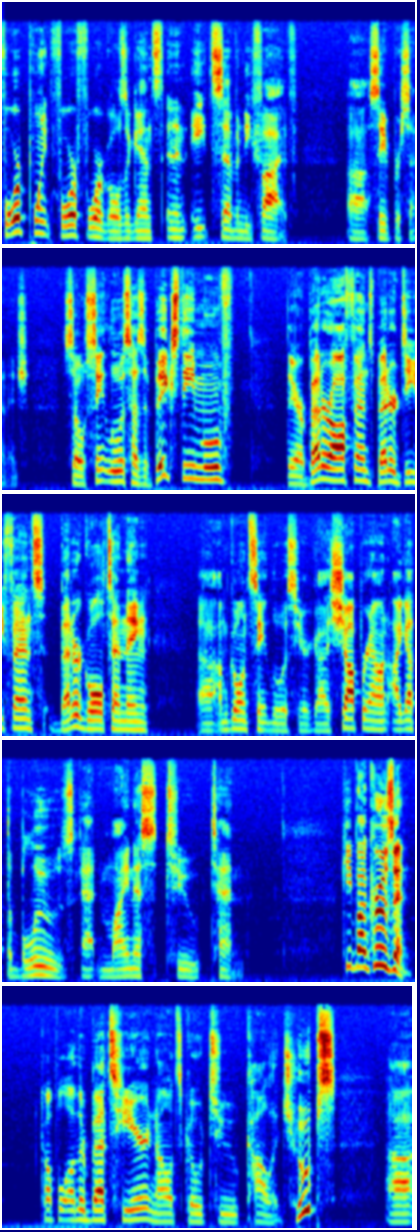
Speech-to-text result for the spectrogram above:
4.44 goals against and an 875 uh, save percentage. So St. Louis has a big steam move. They are better offense, better defense, better goaltending. Uh, I'm going St. Louis here, guys. Shop around. I got the Blues at minus 210. Keep on cruising. A Couple other bets here. Now let's go to college hoops. Uh,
